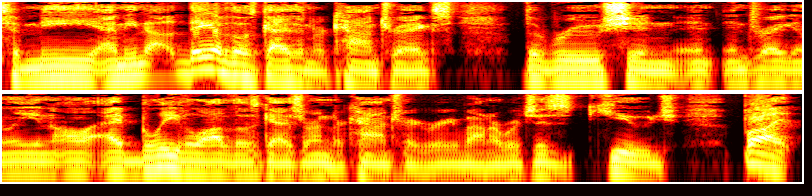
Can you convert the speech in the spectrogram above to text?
to me, I mean, uh, they have those guys under contracts, the Rush and, and, and Dragon Lee and all. I believe a lot of those guys are under contract Ring of Honor, which is huge, but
